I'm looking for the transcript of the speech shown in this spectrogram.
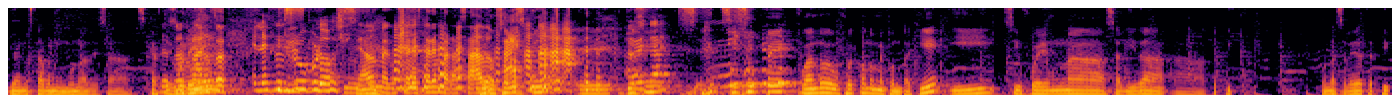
yo no estaba en ninguna de esas De categorías. rangos. En esos rubros. Chingado, me gustaría estar embarazado. Pero ¿sabes qué? Eh, yo sí, Ahorita. sí, sí supe cuando fue cuando me contagié y sí fue una salida a Tepic. Una salida a Tepic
